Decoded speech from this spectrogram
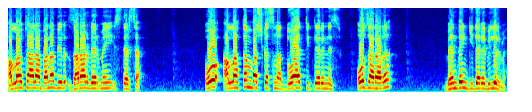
Allahu Teala bana bir zarar vermeyi isterse o Allah'tan başkasına dua ettikleriniz o zararı benden giderebilir mi?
